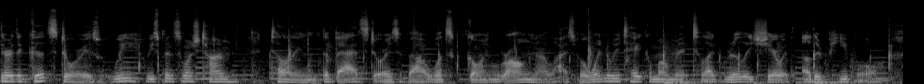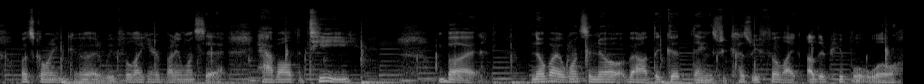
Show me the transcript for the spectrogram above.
they're the good stories. We we spend so much time telling the bad stories about what's going wrong in our lives, but when do we take a moment to like really share with other people what's going good? We feel like everybody wants to have all the tea, but nobody wants to know about the good things because we feel like other people will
